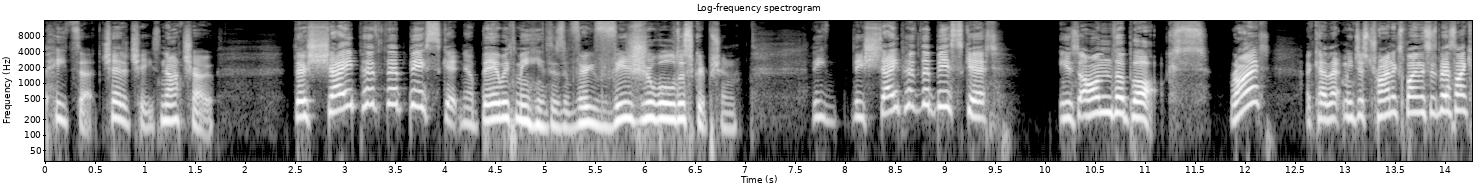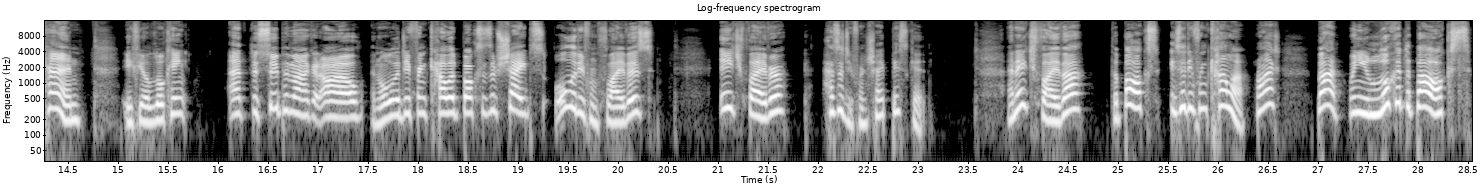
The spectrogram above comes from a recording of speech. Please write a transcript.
pizza, cheddar cheese, nacho, the shape of the biscuit. Now, bear with me here. There's a very visual description. The the shape of the biscuit is on the box, right? Okay, let me just try and explain this as best I can. If you're looking at the supermarket aisle and all the different coloured boxes of shapes, all the different flavours, each flavour has a different shaped biscuit. And each flavour, the box, is a different colour, right? But when you look at the box,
